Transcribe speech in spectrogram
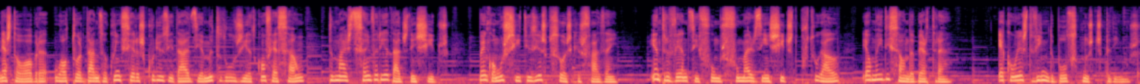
Nesta obra, o autor dá-nos a conhecer as curiosidades e a metodologia de confecção de mais de 100 variedades de enchidos, bem como os sítios e as pessoas que os fazem. Entre Ventos e Fumos Fumeiros e Enchidos de Portugal é uma edição da Bertrand. É com este vinho de bolso que nos despedimos.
